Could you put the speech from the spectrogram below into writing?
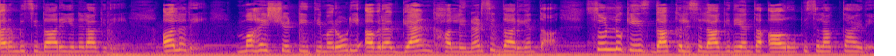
ಆರಂಭಿಸಿದ್ದಾರೆ ಎನ್ನಲಾಗಿದೆ. ಅಲ್ಲದೆ ಮಹೇಶ್ ಶೆಟ್ಟಿ ತಿಮರೋಡಿ ಅವರ ಗ್ಯಾಂಗ್ ಹಲ್ಲೆ ನಡೆಸಿದ್ದಾರೆ ಅಂತ ಸುಳ್ಳು ಕೇಸ್ ದಾಖಲಿಸಲಾಗಿದೆ ಅಂತ ಆರೋಪಿಸಲಾಗ್ತಾ ಇದೆ.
